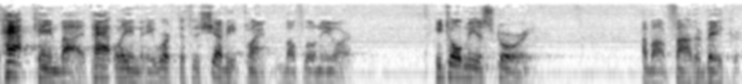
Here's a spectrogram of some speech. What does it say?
Pat came by, Pat Leman. He worked at the Chevy plant in Buffalo, New York. He told me a story about Father Baker.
